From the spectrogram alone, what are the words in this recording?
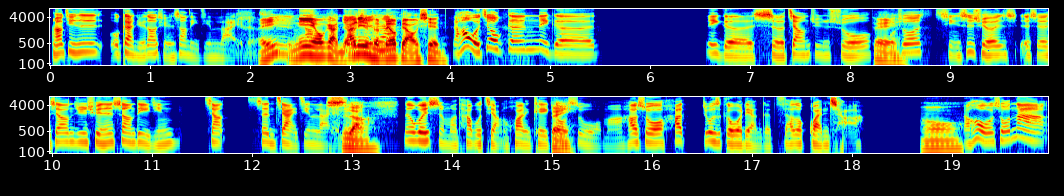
然后其实我感觉到玄上帝已经来了。哎，你也有感觉？阿丽怎么没有表现？然后我就跟那个那个蛇将军说：“我说，请示玄蛇将军，玄上帝已经将圣驾已经来了。是啊，那为什么他不讲话？你可以告诉我吗？”他说：“他就是给我两个字，他说观察。”哦。然后我说：“那。”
